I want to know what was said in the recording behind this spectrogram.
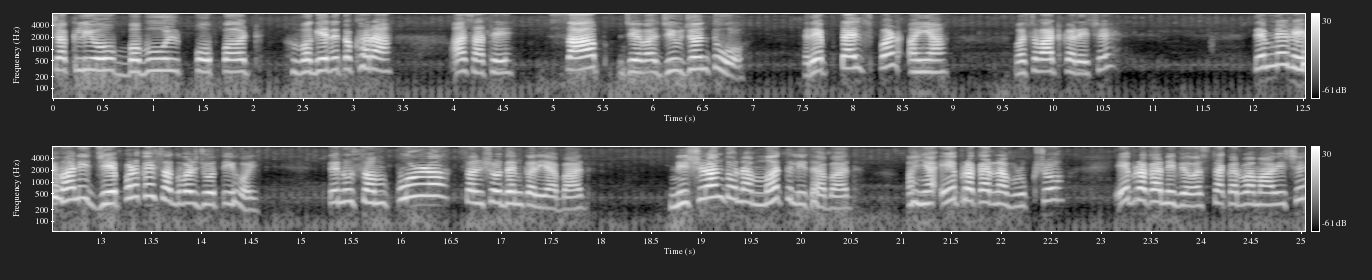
ચકલીઓ, બબૂલ, પોપટ વગેરે તો ખરા, આ સાથે સાપ જેવા જીવજંતુઓ, રેપ્ટાઇલ્સ પણ અહીંયા વસવાટ કરે છે. તેમને રહેવાની જે પણ કંઈ સગવડ જોતી હોય તેનું સંપૂર્ણ સંશોધન કર્યા બાદ નિષ્ણાંતોના મત લીધા બાદ અહીંયા એ પ્રકારના વૃક્ષો, એ પ્રકારની વ્યવસ્થા કરવામાં આવી છે.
